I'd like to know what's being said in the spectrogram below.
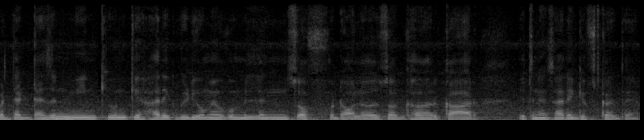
बट दैट डजेंट मीन कि उनके हर एक वीडियो में वो मिलियंस ऑफ़ डॉलर्स और घर कार इतने सारे गिफ्ट करते हैं।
